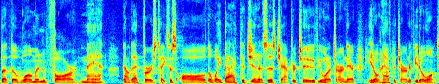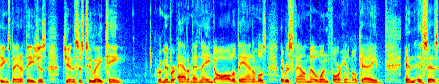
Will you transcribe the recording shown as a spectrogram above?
but the woman for man. Now that verse takes us all the way back to Genesis chapter 2. If you want to turn there, you don't have to turn if you don't want to. You can stay in Ephesians, Genesis 2:18. Remember, Adam had named all of the animals. There was found no one for him, okay? And it says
